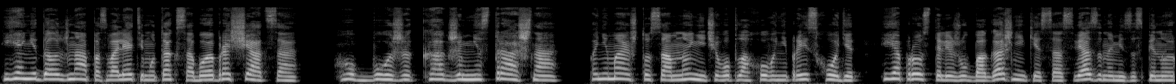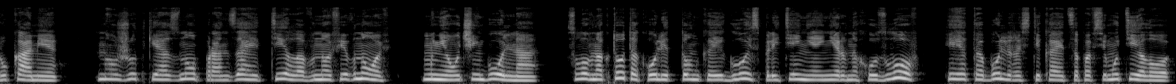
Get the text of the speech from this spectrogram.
я не должна позволять ему так с собой обращаться. О боже, как же мне страшно! Понимаю, что со мной ничего плохого не происходит. Я просто лежу в багажнике со связанными за спиной руками. Но жуткий озноб пронзает тело вновь и вновь. Мне очень больно. Словно кто-то колет тонкой иглой сплетение нервных узлов, и эта боль растекается по всему телу.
